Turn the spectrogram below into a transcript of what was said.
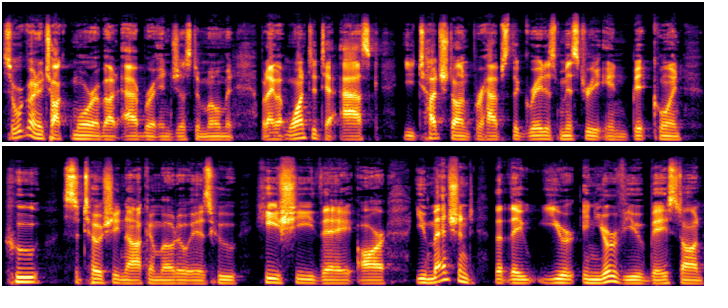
So we're going to talk more about Abra in just a moment, but I wanted to ask you touched on perhaps the greatest mystery in Bitcoin, who Satoshi Nakamoto is, who he, she, they are. You mentioned that they you're in your view based on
